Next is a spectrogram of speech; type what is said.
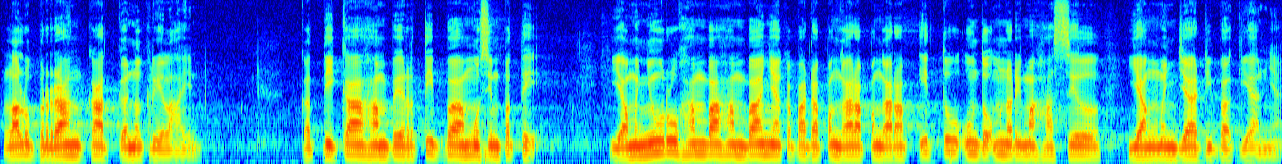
lalu berangkat ke negeri lain. Ketika hampir tiba musim petik, ia menyuruh hamba-hambanya kepada penggarap-penggarap itu untuk menerima hasil yang menjadi bagiannya.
